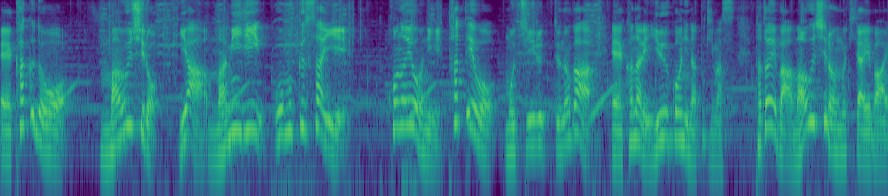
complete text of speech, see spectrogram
えー角度を真後ろや真右を向く際、このように縦を用いるっていうのが、えーかなり有効になってきます。例えば、真後ろを向きたい場合、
